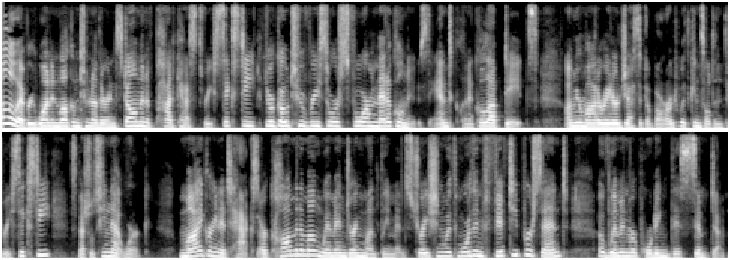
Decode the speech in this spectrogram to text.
Hello, everyone, and welcome to another installment of Podcast 360, your go to resource for medical news and clinical updates. I'm your moderator, Jessica Bard, with Consultant 360 Specialty Network. Migraine attacks are common among women during monthly menstruation, with more than 50% of women reporting this symptom.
